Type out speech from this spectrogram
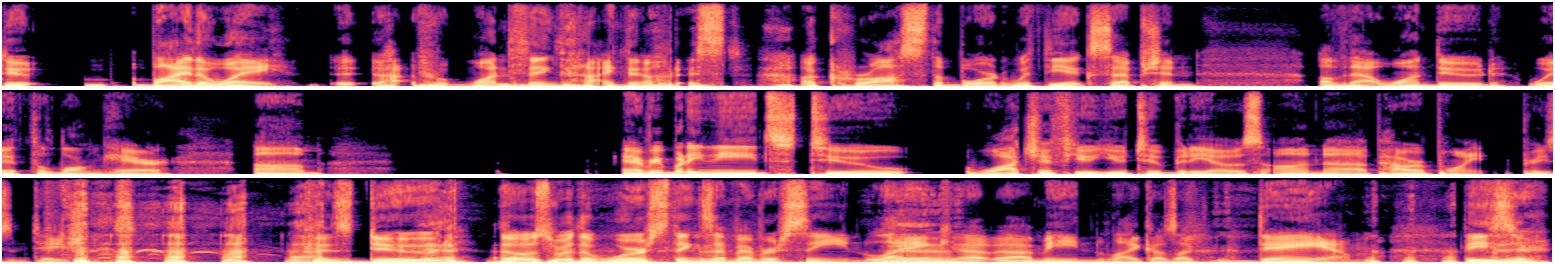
dude by the way uh, one thing that i noticed across the board with the exception of that one dude with the long hair um everybody needs to watch a few youtube videos on uh, powerpoint presentations because, dude, Yeah. those were the worst things I've ever seen. Like, Yeah. uh, I mean, like I was like, damn, these are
